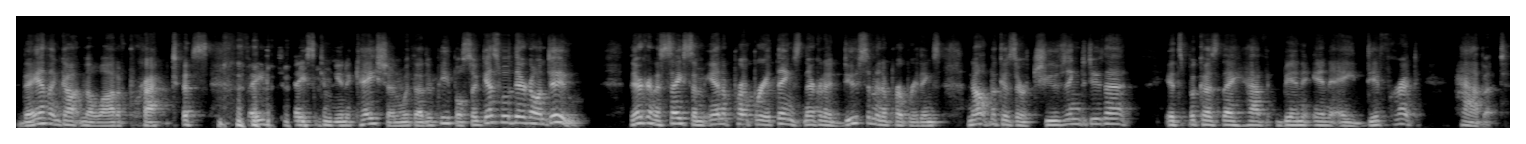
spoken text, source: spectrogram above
They haven't gotten a lot of practice face to face communication with other people. So, guess what they're going to do? They're going to say some inappropriate things and they're going to do some inappropriate things, not because they're choosing to do that. It's because they have been in a different habit.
